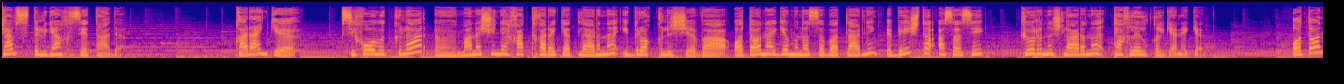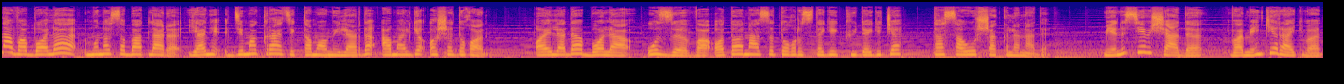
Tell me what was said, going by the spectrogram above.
kamsitilgan his etadi. Qarangki psixologlar e, mana shunday xatti harakatlarni idrok qilishi va ota onaga munosabatlarning beshta asosiy ko'rinishlarini tahlil qilgan ekan. Ota ona va bola munosabatlari ya'ni demokratik tamomiylarda amalga oshadigan oilada bola o'zi va ota onasi to'g'risidagi quyidagicha tasavvur shakllanadi. Meni sevishadi va men kerakman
